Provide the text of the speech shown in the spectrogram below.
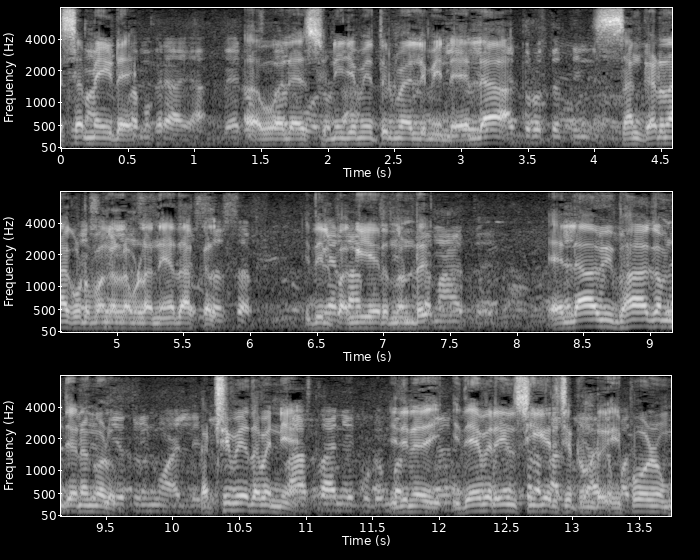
എസ് എം ഐയുടെ അതുപോലെ സുനി ജമീത്തുൽ മല്ലിമിന്റെ എല്ലാ സംഘടനാ കുടുംബങ്ങളിലുമുള്ള നേതാക്കൾ ഇതിൽ പങ്കുചേരുന്നുണ്ട്. എല്ലാ വിഭാഗം ജനങ്ങളും കക്ഷിഭേദമന്യേ ഇതിനെ ഇതേവരെയും സ്വീകരിച്ചിട്ടുണ്ട്. ഇപ്പോഴും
